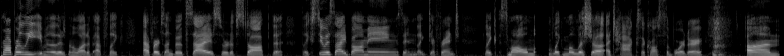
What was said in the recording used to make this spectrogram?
properly. Even though there's been a lot of eff- like efforts on both sides, sort of stop the like suicide bombings and like different like small like militia attacks across the border. Um,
